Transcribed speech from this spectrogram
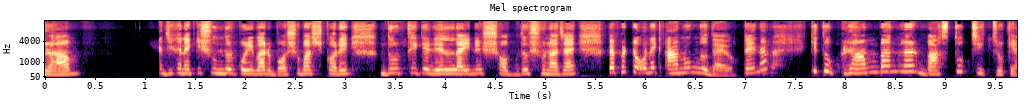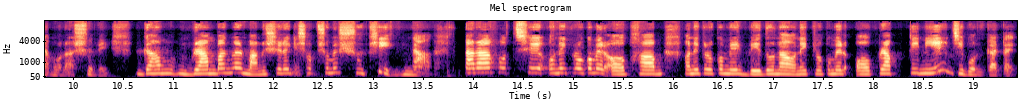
গ্রাম যেখানে একটি সুন্দর পরিবার বসবাস করে, দূর থেকে রেল লাইনের শব্দ শোনা যায়। ব্যাপারটা অনেক আনন্দদায়ক, তাই না? কিন্তু গ্রাম বাংলার বাস্তব চিত্র কেমন আসলে? গ্রাম গ্রাম বাংলার মানুষেরা কি সবসময় সুখী? না। তারা হচ্ছে অনেক রকমের অভাব, অনেক রকমের বেদনা, অনেক রকমের অপ্রাপ্তি নিয়ে জীবন কাটায়।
